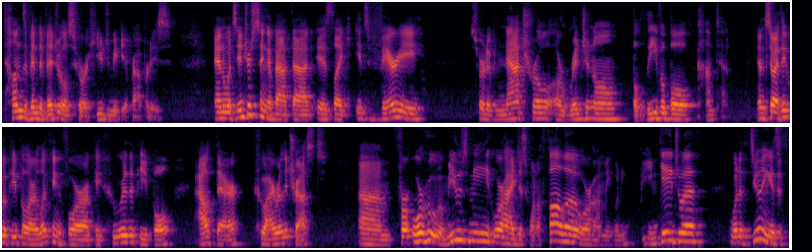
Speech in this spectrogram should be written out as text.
tons of individuals who are huge media properties. And what's interesting about that is like it's very sort of natural, original, believable content. And so I think what people are looking for, okay, who are the people out there who I really trust, um, for or who amuse me, or I just want to follow, or who I want to be engaged with. What it's doing is it's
